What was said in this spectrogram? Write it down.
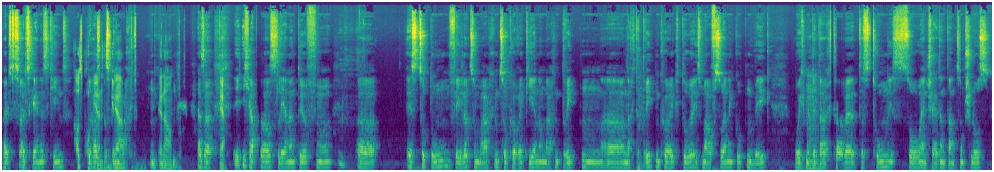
Als, als kleines Kind. Ausprobieren. Du hast das gemacht. Ja, genau. Also ja. ich, ich habe daraus lernen dürfen, äh, es zu tun, Fehler zu machen, zu korrigieren und nach, dem dritten, äh, nach der dritten Korrektur ist man auf so einen guten Weg, wo ich mir mhm. gedacht habe, das Tun ist so entscheidend dann zum Schluss,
